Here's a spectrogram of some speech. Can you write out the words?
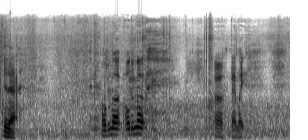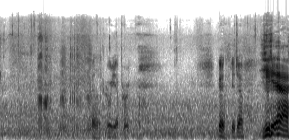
Look at that. Hold him up, hold him up. Oh, bad light. Bad light. Oh, yeah, perfect. Good, good job. Yeah.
